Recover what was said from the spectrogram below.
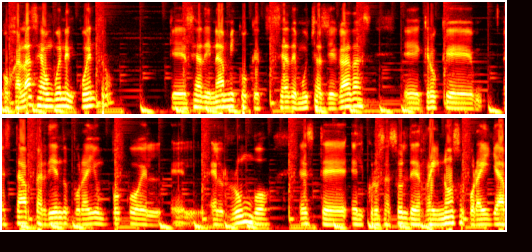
ojalá sea un buen encuentro, que sea dinámico, que sea de muchas llegadas. creo que está perdiendo por ahí un poco el, rumbo. Este, el Cruz Azul de Reynoso, por ahí ya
